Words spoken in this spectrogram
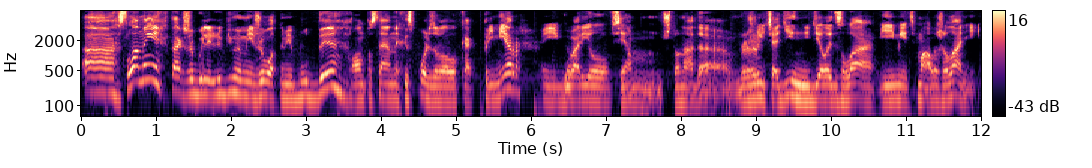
А, слоны также были любимыми животными Будды. Он постоянно их использовал как пример и говорил всем, что надо жить один, не делать зла и иметь мало желаний,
